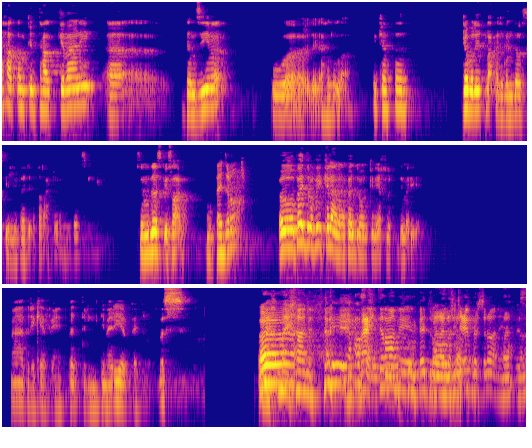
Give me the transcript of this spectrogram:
أحطهم كنت حاط كيفاني آه، بنزيما ولا إله إلا الله. كان الثالث؟ قبل يطلع ليفاندوفسكي اللي فجأة طلع ليفاندوفسكي ليفاندوفسكي صعب. وبيدرو وبيدرو في كلام إن بيدرو ممكن يخلف دي ماريا. ما أدري كيف يعني تبدل دي ماريا ببيدرو بس آه، ما يخالف. هي مع. احترامي دخل. مشجعين برشلونة يعني بس.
